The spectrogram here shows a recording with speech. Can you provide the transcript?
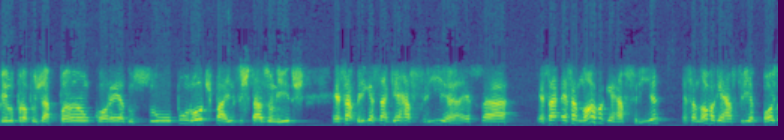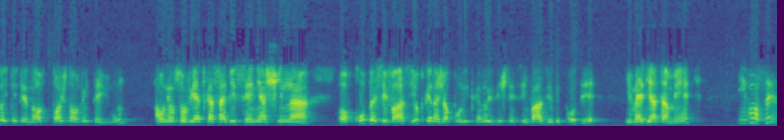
pelo próprio Japão, Coreia do Sul, por outros países, Estados Unidos. Essa briga, essa guerra fria, essa, essa, essa nova guerra fria, essa nova guerra fria pós-89, pós-91, a União Soviética sai de cena e a China ocupa esse vazio, porque na geopolítica não existe esse vazio de poder imediatamente. E você,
